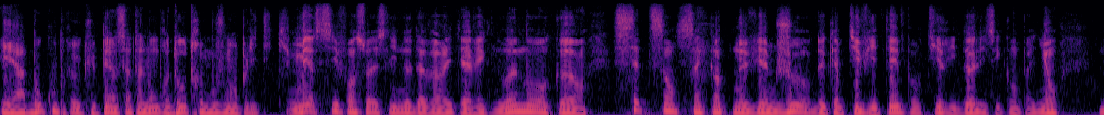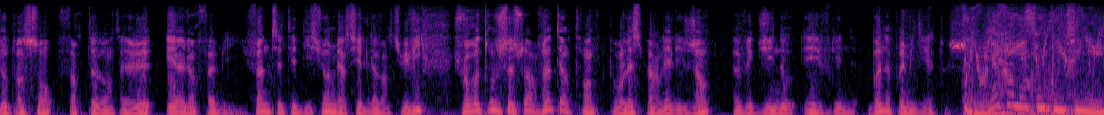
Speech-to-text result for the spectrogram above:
et à beaucoup préoccupé un certain nombre d'autres mouvements politiques. Merci François Asselineau d'avoir été avec nous. Un mot encore, 759e jour de captivité pour Thierry Doll et ses compagnons nous pensons fortement à eux et à leur famille. Fin de cette édition, merci de l'avoir suivi. Je vous retrouve ce soir 20h30 pour Laisse parler les gens avec Gino et Evelyne. Bon après-midi à tous. L'information continue.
